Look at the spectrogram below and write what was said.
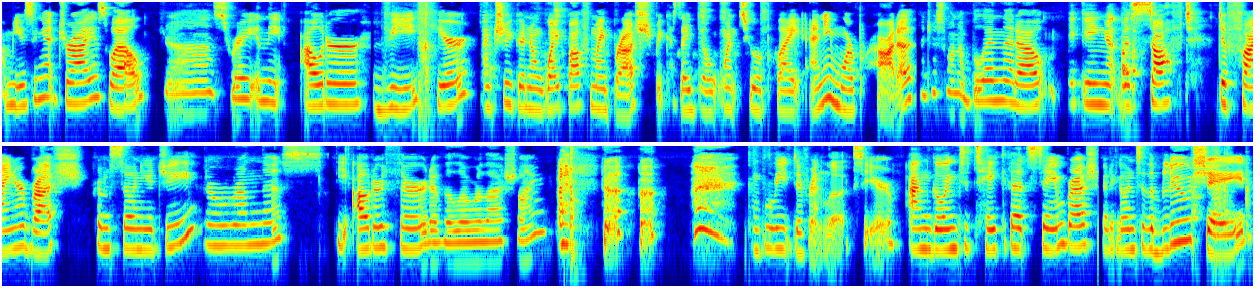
I'm using it dry as well, just right in the outer V here. I'm actually gonna wipe off my brush because I don't want to apply any more product. I just wanna blend that out. Taking the soft definer brush from Sonia G. I'm gonna run this the outer third of the lower lash line. complete different looks here. I'm going to take that same brush, I'm gonna go into the blue shade.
